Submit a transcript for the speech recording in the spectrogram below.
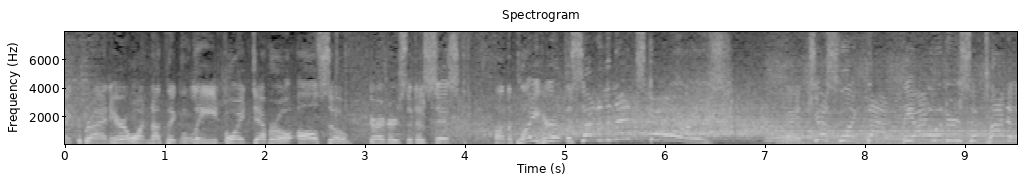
Thank you, Brian. Here, a 1 0 lead. Boyd Devereaux also garners an assist on the play here at the side of the net, scores! And just like that, the Islanders have tied it.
